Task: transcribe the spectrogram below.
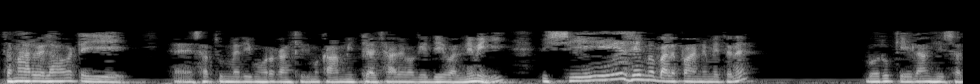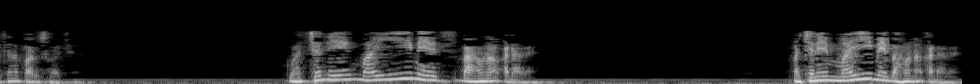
සමහර වෙලාවට මේ සතුන් මැරීම හොරකම් කිරීම කාමීත්‍යාචාරය වගේ දේවල් නෙවෙයි විශේෂයෙන්ම බලපාන්නේ මෙතන බොරු කේලම් හිස් වචන පරුස වචන. වචනේමයි මේ භාවනාව කඩාගන්නේ. වචනේමයි මේ භාවනාව කඩාගන්නේ.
